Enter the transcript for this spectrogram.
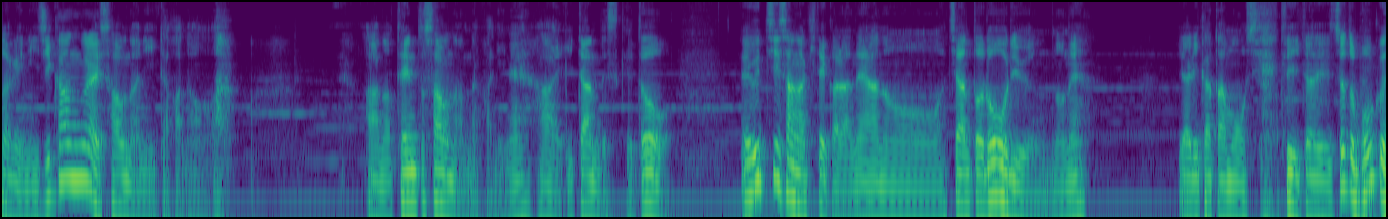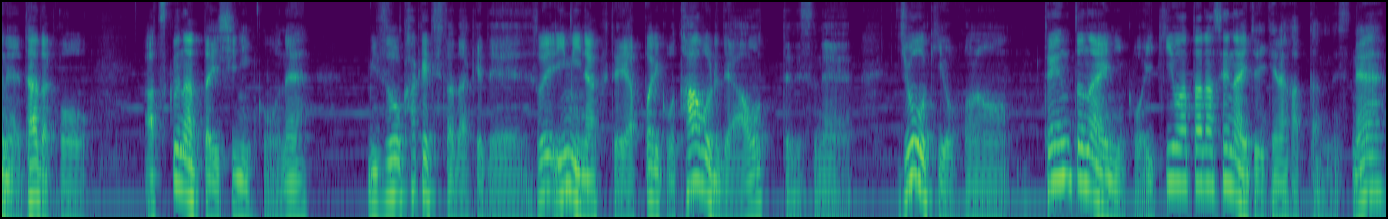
だけ2時間ぐらいサウナにいたかな。あの、テントサウナの中にね、はい、いたんですけど、えウッチーさんが来てからね、あのー、ちゃんとロウリュのね、やり方も教えていただいて、ちょっと僕ね、ただこう、熱くなった石にこうね、水をかけてただけで、それ意味なくて、やっぱりこうタオルで煽ってですね、蒸気をこのテント内にこう行き渡らせないといけなかったんですね。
